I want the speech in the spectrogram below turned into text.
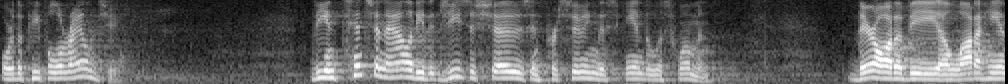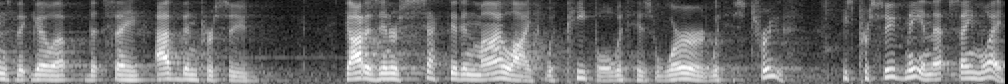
or the people around you. The intentionality that Jesus shows in pursuing this scandalous woman, there ought to be a lot of hands that go up that say, I've been pursued. God has intersected in my life with people, with His Word, with His truth. He's pursued me in that same way.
